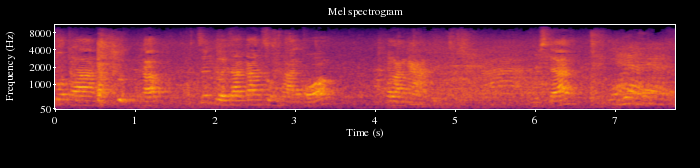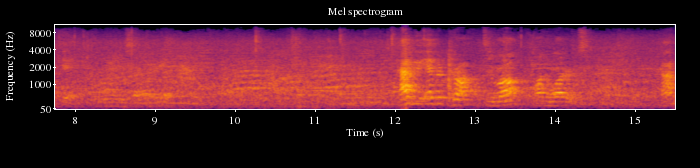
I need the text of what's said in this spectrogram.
ตัวกลางนะครับ ซึ่งเกิดจากการส่งถ่ายของพลังงาน Understand? Yes. Okay. we understand. Good. Have you ever dropped the rock on the waters? Huh?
